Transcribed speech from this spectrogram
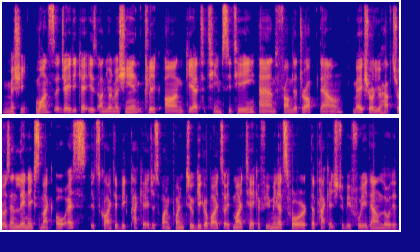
machine. Once JDK is on your machine, click on Get TeamCity and from the drop down, make sure you have chosen Linux Mac OS. It's quite a big package. It's 1.2 gigabytes, so it might take a few minutes for the package to be fully downloaded.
